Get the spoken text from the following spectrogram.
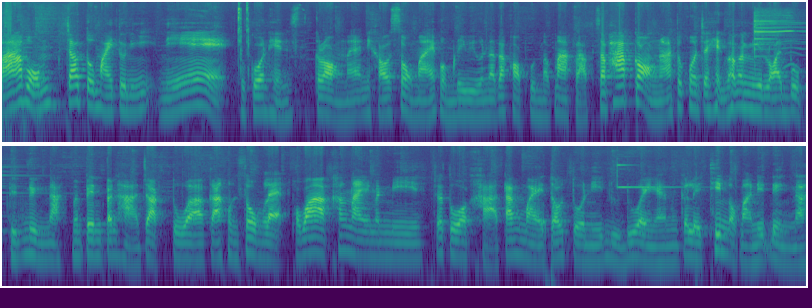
มาครับผมเจ้าตัวไม้ตัวนี้นี่ทุกคนเห็นกล่องไหมนี่เขาส่งมาให้ผมรีวิวนะต้องขอบคุณมากๆครับ สภาพกล่องนะ ทุกคนจะเห็นว่ามันมีรอยบุบนิดนึงนะมันเป็นปัญหาจากตัวการขนส่งแหละ เพราะว่าข้างในมันมีเจ้าตัวขาตั้งไม้เจ้าตัวนี้อยู่ด้วยไงมันก็เลยทิ่มออกมานิดนึงนะ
